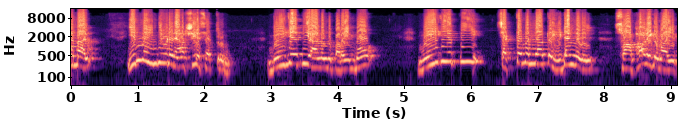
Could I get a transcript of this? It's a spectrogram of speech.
എന്നാൽ ഇന്ന് ഇന്ത്യയുടെ രാഷ്ട്രീയ ശത്രു ബി ജെ പി ആണെന്ന് പറയുമ്പോൾ ബി ജെ പി ശക്തമല്ലാത്ത ഇടങ്ങളിൽ സ്വാഭാവികമായും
